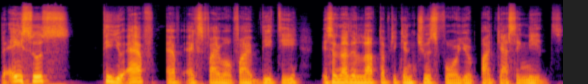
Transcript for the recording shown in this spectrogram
The Asus TUF FX505DT is another laptop you can choose for your podcasting needs.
